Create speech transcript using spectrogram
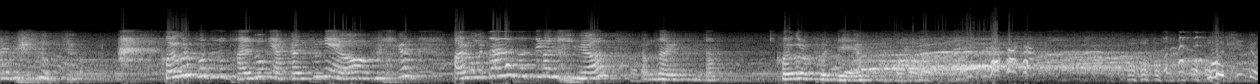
부산에서 안 해도 필요 없죠. 걸그룹 포즈는 발목이 약간 흉해요. 그러니까 발목을 잘라서 찍어주시면 감사하겠습니다. 걸그룹 포즈예요. 멋있어.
